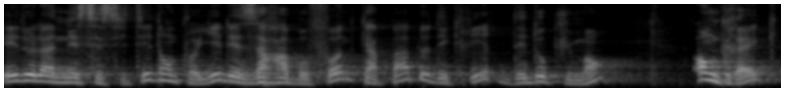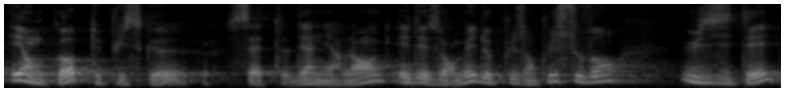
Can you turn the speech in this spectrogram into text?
et de la nécessité d'employer des arabophones capables d'écrire des documents en grec et en copte, puisque cette dernière langue est désormais de plus en plus souvent usitée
